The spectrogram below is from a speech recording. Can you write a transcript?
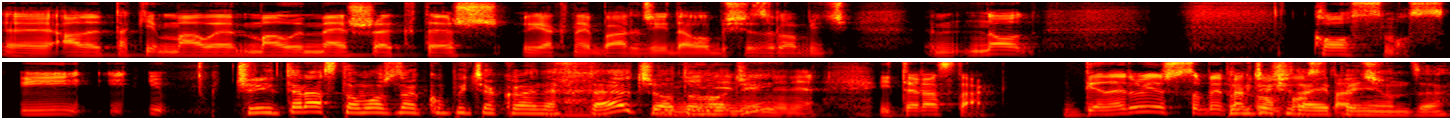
E, ale takie małe, mały meszek też jak najbardziej dałoby się zrobić. No, kosmos. I, i, i Czyli teraz to można kupić jako NFT, czy o to nie, nie, chodzi? nie, nie, nie. I teraz tak, generujesz sobie To taką gdzie się postać. daje pieniądze?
